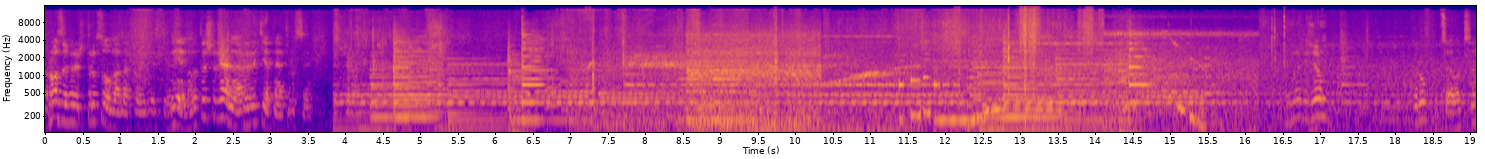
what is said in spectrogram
розыгрыш трусов надо провести. Не, ну это же реально раритетные трусы. Целокса,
